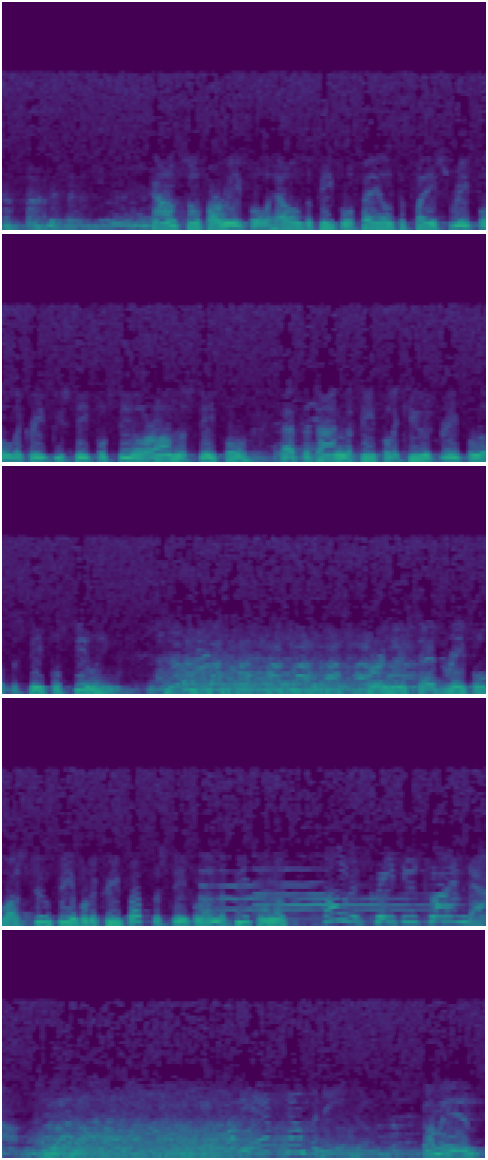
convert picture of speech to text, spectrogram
counsel for Reeple held the people failed to place Reeple, the creepy steeple stealer, on the steeple at the time the people accused Reeple of the steeple stealing. Further, said Reeple was too feeble to creep up the steeple, and the people must. Hold it, creepy. Climb down. we have company. Come in.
